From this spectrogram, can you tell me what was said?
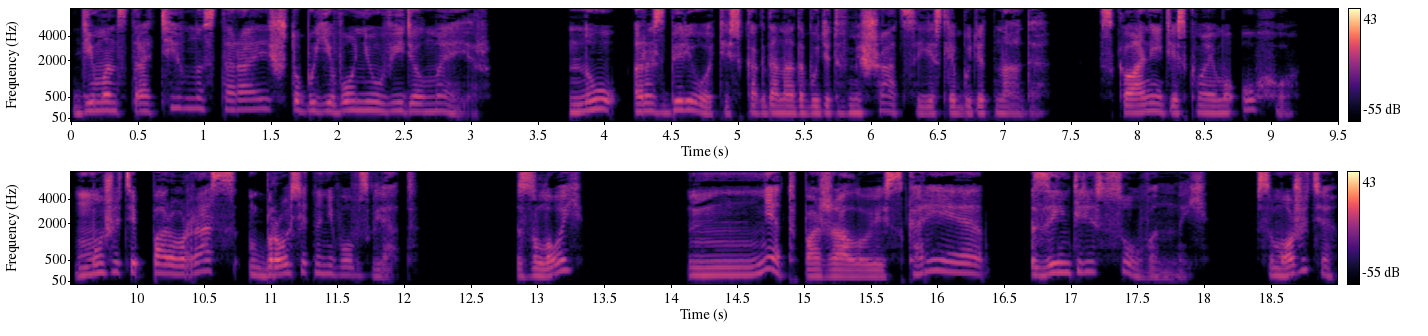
демонстративно стараясь, чтобы его не увидел Мейер. Ну, разберетесь, когда надо будет вмешаться, если будет надо. Склонитесь к моему уху, можете пару раз бросить на него взгляд. Злой? Нет, пожалуй, скорее заинтересованный. Сможете?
